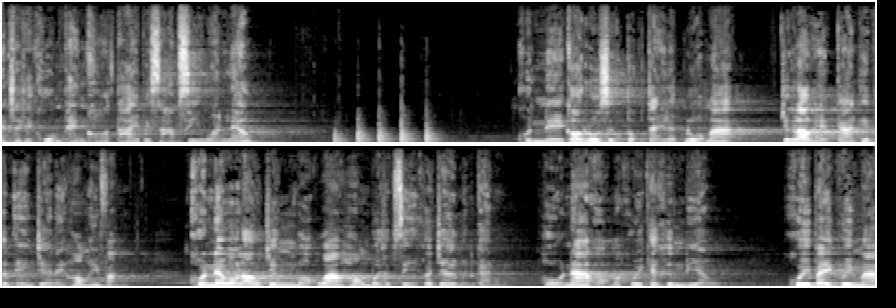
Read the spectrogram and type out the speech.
นใช้ไขควงแทงคอตายไปสามสี่วันแล้ว คุณเนก็รู้สึกตกใจและกลัวมาก จึงเล่าเหตุการณ์ที่ตนเองเจอในห้องให้ฟัง คนในวงเล่าจึงบอกว่าห้องเบอร์ 14 ก็เจอเหมือนกันโผล่หน้าออกมาคุยแค่ครึ่งเดียว คุยไปคุยมา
